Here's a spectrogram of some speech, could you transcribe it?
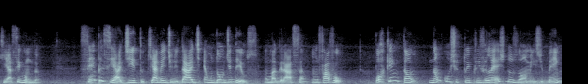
que é a segunda. Sempre se há dito que a mediunidade é um dom de Deus, uma graça, um favor. Por que então não constitui privilégio dos homens de bem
